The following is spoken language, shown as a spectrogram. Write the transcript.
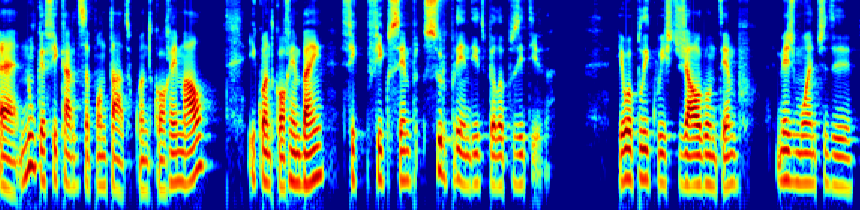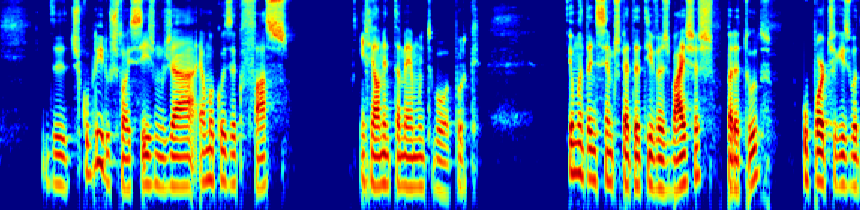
a nunca ficar desapontado quando correm mal e quando correm bem, fico, sempre surpreendido pela positiva. Eu aplico isto já há algum tempo, mesmo antes de, de descobrir o estoicismo, já é uma coisa que faço e realmente também é muito boa, porque eu mantenho sempre expectativas baixas para tudo. O Portuguese with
